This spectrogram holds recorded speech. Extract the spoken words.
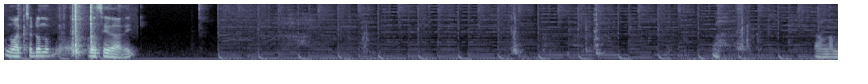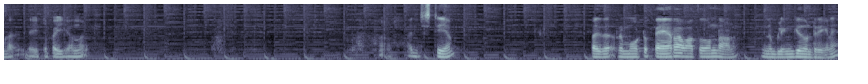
ഒന്ന് വച്ചിട്ടൊന്ന് പ്രസ് ചെയ്താൽ മതി. അഡ്ജസ്റ്റ് ചെയ്യാം. അപ്പോൾ ഇത് റിമോട്ട് പെയർ ആവാത്തതുകൊണ്ടാണ് ഇങ്ങനെ ബ്ലിങ്ക് ചെയ്തുകൊണ്ടിരിക്കുന്നത്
